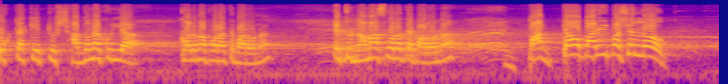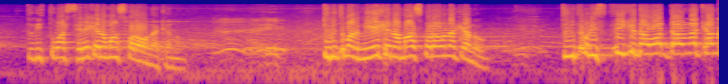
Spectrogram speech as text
লোকটাকে একটু সাধনা করিয়া কলেমা পড়াতে পারো না? একটু নামাজ পড়াতে পারো না? বাদ দাও বাড়ির পাশের লোক। তুমি তোমার ছেলেকে নামাজ পড়াও না কেন? তুমি তোমার মেয়েকে নামাজ পড়াও না কেন? তুমি তোমার স্ত্রীকে দাওয়াত দাও না কেন?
